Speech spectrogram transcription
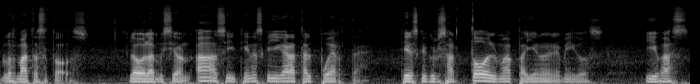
los matas a todos. Luego la misión: ah, sí, tienes que llegar a tal puerta. Tienes que cruzar todo el mapa lleno de enemigos. Y vas,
